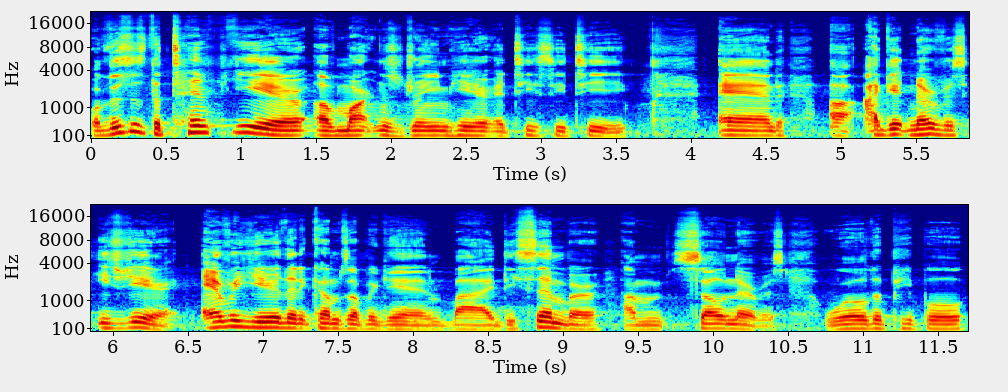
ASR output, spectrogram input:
Well, this is the 10th year of Martin's Dream here at TCT. And uh, I get nervous each year. Every year that it comes up again, by December, I'm so nervous. Will the people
